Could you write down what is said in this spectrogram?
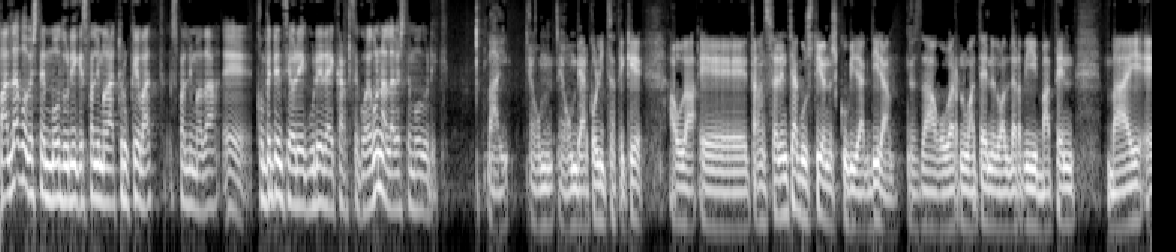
baldago beste modurik espaldin bada truke bat, espaldin bada, e, kompetentzia horiek gurera ekartzeko, egon alda beste modurik? Bai, egon, egon beharko litzateke, hau da, e, transferentzia guztion eskubideak dira, ez da gobernu baten edo alderdi baten bai e,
